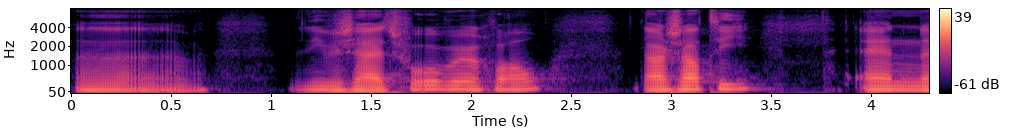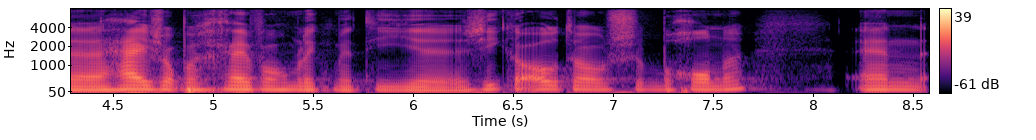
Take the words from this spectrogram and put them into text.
de Nieuwe Zijds Voorburgwal. Daar zat hij. En hij is op een gegeven moment met die eh ziekenauto's begonnen. En,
